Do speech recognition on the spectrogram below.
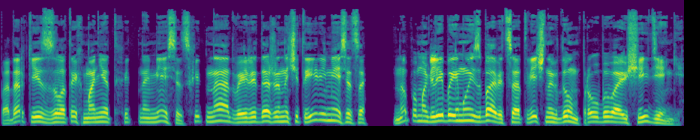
Подарки из золотых монет хоть на месяц, хоть на два или даже на четыре месяца, но помогли бы ему избавиться от вечных дум про убывающие деньги.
